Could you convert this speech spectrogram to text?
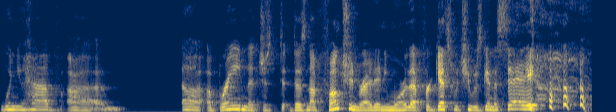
when you have, um, uh, a brain that just d- does not function right anymore that forgets what she was going to say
